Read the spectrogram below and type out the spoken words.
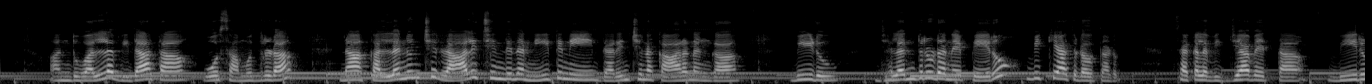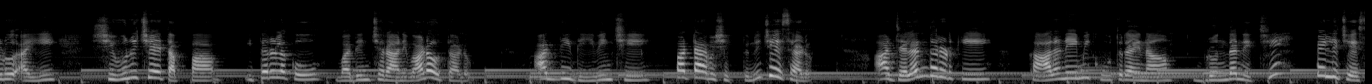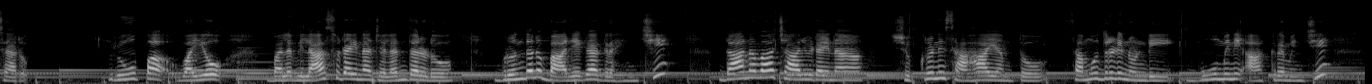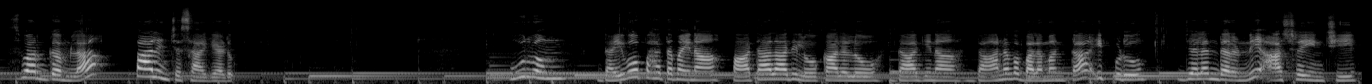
అందువల్ల విధాత ఓ సముద్రుడా నా కళ్ళ నుంచి రాలి చిందిన నీటిని ధరించిన కారణంగా వీడు జలంధ్రుడనే పేరు విఖ్యాతుడవుతాడు. సకల విద్యావేత్త వీరుడు అయి శివునిచే తప్ప ఇతరులకు వధించరానివాడవుతాడు. అగ్ని దీవించి పట్టాభిషిక్తుని చేశాడు. ఆ జలంధరుడికి కాలనేమి కూతురైన బృందనిచ్చి పెళ్ళి చేశారు. రూప వయో బల విలాసుడైన జలంధరుడు బృందను భార్యగా గ్రహించి దానవాచార్యుడైన శుక్రుని సహాయంతో సముద్రుడి నుండి భూమిని ఆక్రమించి స్వర్గంలా పాలించసాగాడు. పూర్వం దైవోపహతమైన పాతాలాది లోకాలలో దాగిన దానవ బలమంతా ఇప్పుడు జలంధరుణ్ణి ఆశ్రయించి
